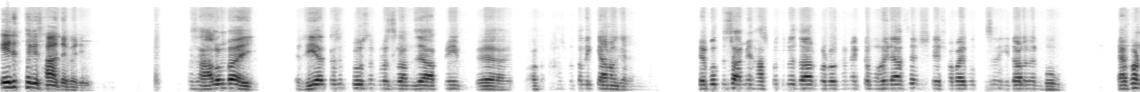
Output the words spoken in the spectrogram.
এর থেকে ছাড়াতে পারি আচ্ছা আলম ভাই রিয়ার কাছে প্রশ্ন করেছিলাম যে আপনি আহ, হাসপাতালে কেন গেলেন? সে বলতেছে আমি হাসপাতালে যাওয়ার পর ওখানে একটা মহিলা আছে সে সবাই বলতেছে হিরো আলমের বউ। এখন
